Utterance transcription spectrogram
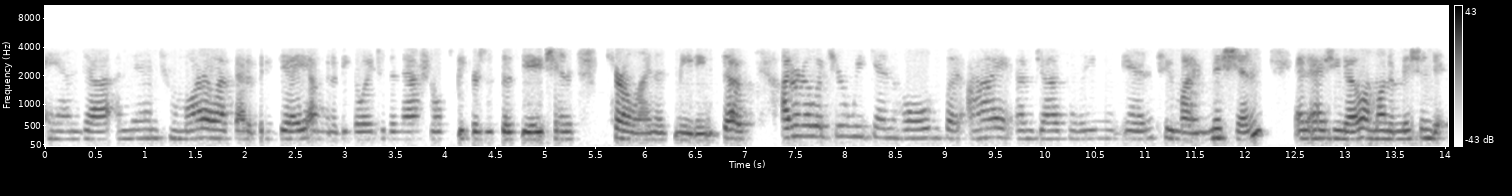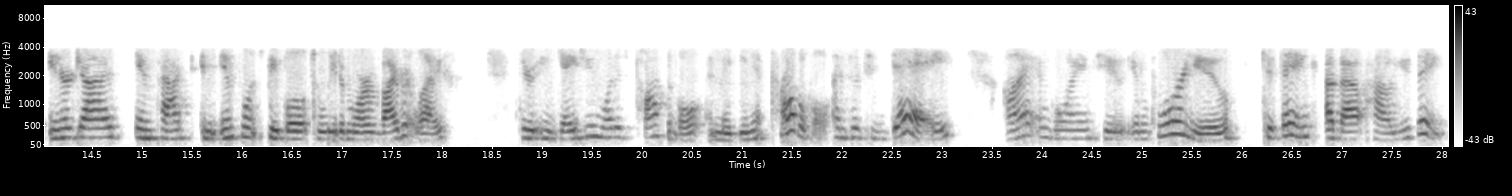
And uh, and then tomorrow I've got a big day. I'm going to be going to the National Speakers Association Carolinas meeting. So I don't know what your weekend holds, but I am just leaning into my mission. And as you know, I'm on a mission to energize, impact, and influence people to lead a more vibrant life through engaging what is possible and making it probable. And so today, I am going to implore you to think about how you think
